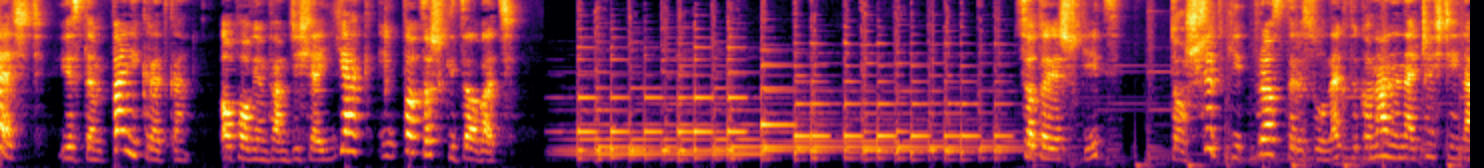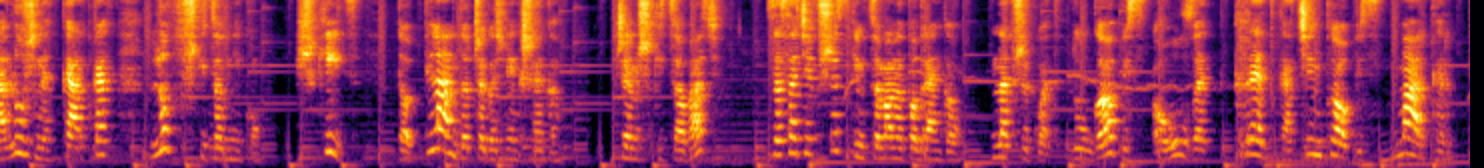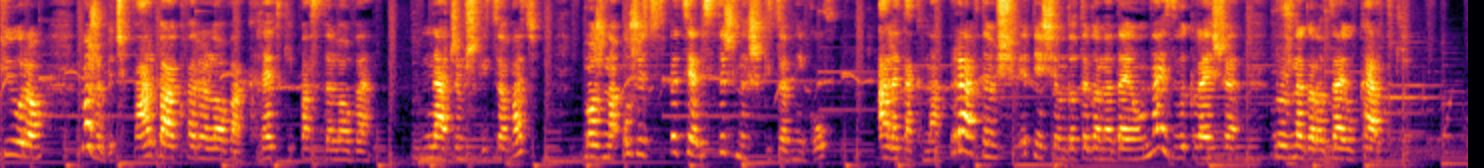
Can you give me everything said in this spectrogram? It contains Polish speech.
Cześć, jestem pani Kredka. Opowiem wam dzisiaj jak i po co szkicować. Co to jest szkic? To szybki, prosty rysunek wykonany najczęściej na luźnych kartkach lub w szkicowniku. Szkic to plan do czegoś większego. Czym szkicować? W zasadzie wszystkim, co mamy pod ręką. Na przykład długopis, ołówek, kredka, cienkopis, marker, pióro, może być farba akwarelowa, kredki pastelowe. Na czym szkicować? Można użyć specjalistycznych szkicowników, ale tak naprawdę świetnie się do tego nadają najzwyklejsze różnego rodzaju kartki.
